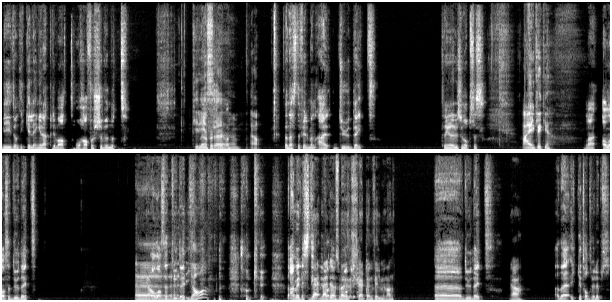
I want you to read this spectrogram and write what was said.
videoen ikke lenger er privat og har forsvunnet. Kris Det er den første eh, filmen. Ja. Den neste filmen er Due Date. Trenger dere synopsis? Nei, egentlig ikke. Nei, alle har sett Due Date? Eh, Alle har sett Due Date? Ja. Ok. Det er veldig stilig. Vet du hvem som har regissert den filmen? Han? Uh, Due Date? Ja. Ja, det er ikke Todd Phillips.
